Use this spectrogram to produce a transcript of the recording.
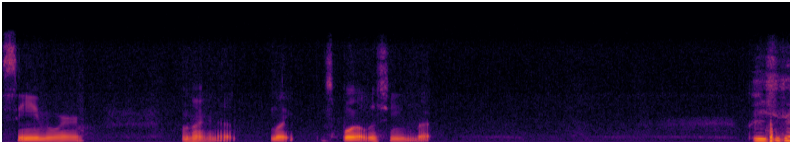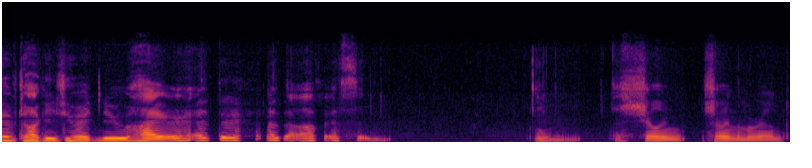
scene where I'm not gonna like spoil the scene, but basically I'm talking to a new hire at the at the office and and just showing showing them around.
